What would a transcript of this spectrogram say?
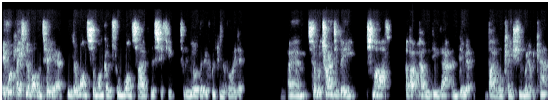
If we're placing a volunteer, we don't want someone going from one side of the city to the other if we can avoid it. Um, so we're trying to be smart about how we do that and do it by location where we can.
